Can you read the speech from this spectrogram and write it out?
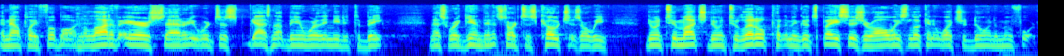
and now play football. And a lot of errors Saturday were just guys not being where they needed to be. And that's where, again, then it starts as coaches. Are we doing too much, doing too little, putting them in good spaces? You're always looking at what you're doing to move forward.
